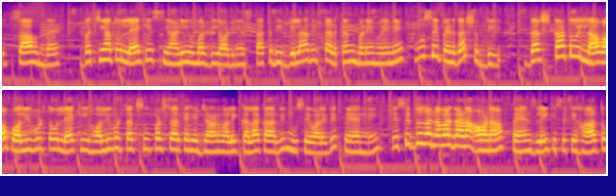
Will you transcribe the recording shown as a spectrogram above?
ਉਤਸ਼ਾਹ ਹੁੰਦਾ ਹੈ। ਬੱਚਿਆਂ ਤੋਂ ਲੈ ਕੇ ਸਿਆਣੀ ਉਮਰ ਦੀ ਆਡੀਅנס ਤੱਕ ਦੀ ਦਿਲਾਂ ਦੀ ਧੜਕਣ ਬਣੇ ਹੋਏ ਨੇ ਮੂਸੇ ਪਿੰਡ ਦਾ ਸ਼ੁਭਦੀਪ। ਦਰਸ਼ਕਾਂ ਤੋਂ ਇਲਾਵਾ ਬਾਲੀਵੁੱਡ ਤੋਂ ਲੈ ਕੇ ਹਾਲੀਵੁੱਡ ਤੱਕ ਸੁਪਰਸਟਾਰ ਕਹੇ ਜਾਣ ਵਾਲੇ ਕਲਾਕਾਰ ਵੀ ਮੂਸੇਵਾਲੇ ਦੇ ਫੈਨ ਨੇ। ਤੇ ਸਿੱਧੂ ਦਾ ਨਵਾਂ ਗਾਣਾ ਆਉਣਾ ਫੈਨਸ ਲਈ ਕਿਸੇ ਤਿਹਾਰ ਤੋਂ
